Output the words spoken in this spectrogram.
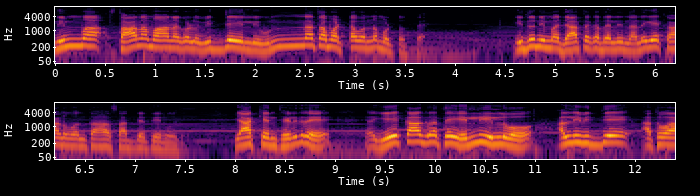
ನಿಮ್ಮ ಸ್ಥಾನಮಾನಗಳು ವಿದ್ಯೆಯಲ್ಲಿ ಉನ್ನತ ಮಟ್ಟವನ್ನು ಮುಟ್ಟುತ್ತೆ. ಇದು ನಿಮ್ಮ ಜಾತಕದಲ್ಲಿ ನನಗೆ ಕಾಣುವಂತಹ ಸಾಧ್ಯತೆ ಇರುವುದು. ಯಾಕೆ ಅಂತ ಹೇಳಿದರೆ, ಏಕಾಗ್ರತೆ ಎಲ್ಲಿ ಇಲ್ವೋ ಅಲ್ಲಿ ವಿದ್ಯೆ ಅಥವಾ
